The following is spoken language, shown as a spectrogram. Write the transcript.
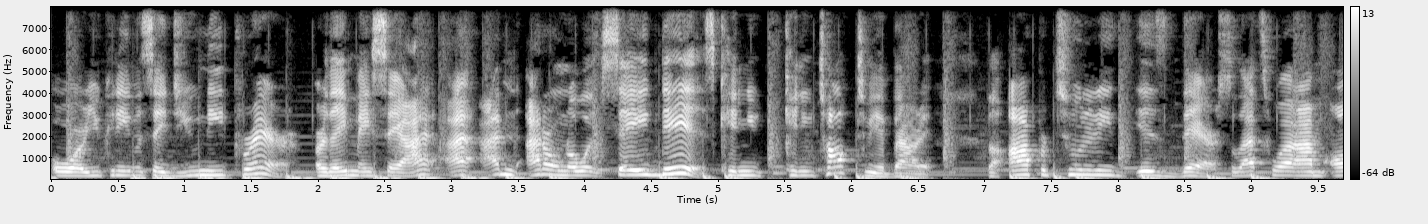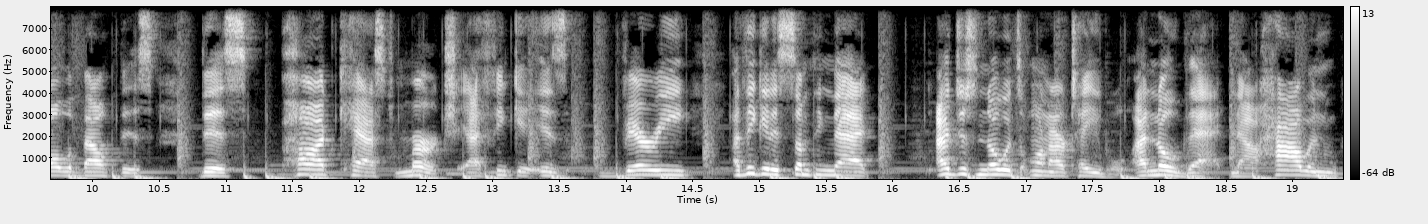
or you can even say do you need prayer? Or they may say I I I'm, I don't know what saved is. Can you can you talk to me about it? The opportunity is there so that's why i'm all about this this podcast merch i think it is very i think it is something that I just know it's on our table. I know that. Now, how and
